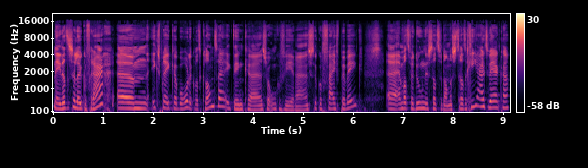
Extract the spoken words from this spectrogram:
Nee, dat is een leuke vraag. Ehm, ik spreek eh, behoorlijk wat klanten. Ik denk eh, zo ongeveer eh, een stuk of vijf per week. En wat we doen is dat we dan een strategie uitwerken.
